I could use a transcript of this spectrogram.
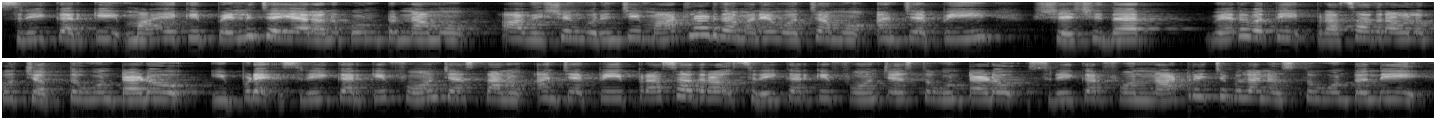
శ్రీకర్కి మాయకి పెళ్ళి చేయాలనుకుంటున్నాము. ఆ విషయం గురించి మాట్లాడదామనే వచ్చాము అని చెప్పి శశిధర్ వేదవతి ప్రసాదరావులకు చెప్తూ ఉంటాడు. ఇప్పుడే శ్రీకర్కి ఫోన్ చేస్తాను అని చెప్పి ప్రసాదరావు శ్రీకర్కి ఫోన్ చేస్తూ ఉంటాడు. శ్రీకర్ ఫోన్ నాట్ రీచబుల్ అని వస్తూ ఉంటుంది.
